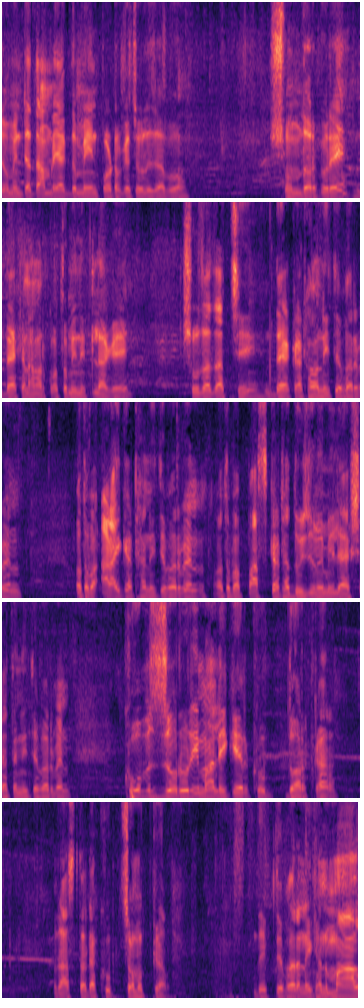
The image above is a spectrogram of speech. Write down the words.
জমিনটাতে আমরা একদম মেইন পটকে চলে যাব। সুন্দর করে দেখেন আমার কত মিনিট লাগে। সোজা যাচ্ছি, দেড় কাঠাও নিতে পারবেন, অথবা আড়াই কাঠা নিতে পারবেন, অথবা পাঁচ কাঠা দুইজনে মিলে একসাথে নিতে পারবেন। খুব জরুরি মালিকের খুব দরকার। রাস্তাটা খুব চমৎকার। দেখতে পারেন, এখানে মাল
